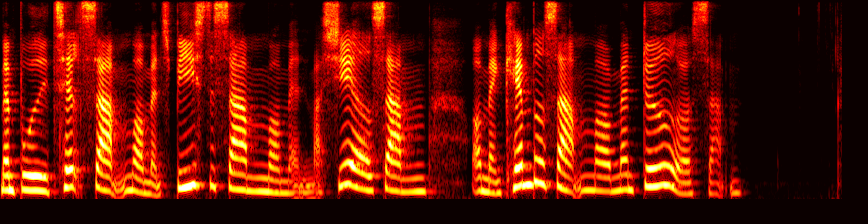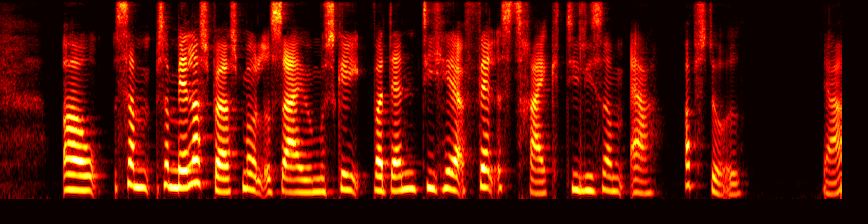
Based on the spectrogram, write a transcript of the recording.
Man boede i telt sammen, og man spiste sammen, og man marcherede sammen, og man kæmpede sammen, og man døde også sammen. Og så, så melder spørgsmålet sig jo måske, hvordan de her fællestræk, de ligesom er opstået. Ja.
